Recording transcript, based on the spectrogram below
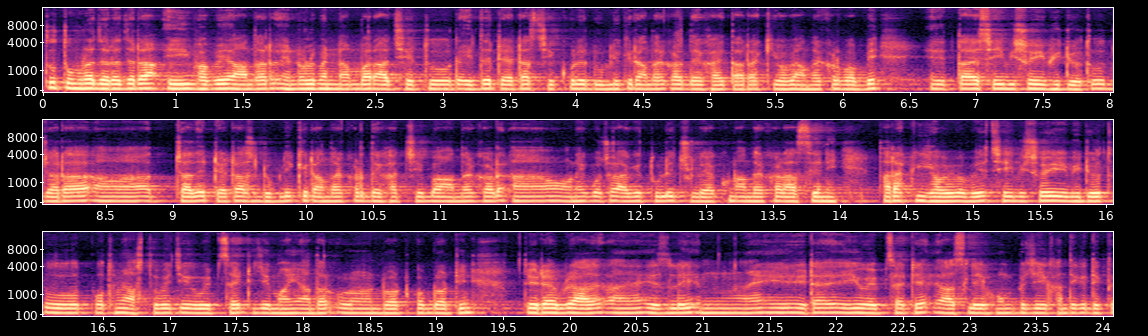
তো তোমরা যারা যারা এইভাবে আধার এনরোলমেন্ট নাম্বার আছে, তো এদের ডেটা চেক করে ডুপ্লিকেট আধার কার্ড দেখায় তারা কীভাবে আধার কার্ড পাবে তা সেই বিষয়ে এই ভিডিও তো যারা যাদের স্ট্যাটাস ডুপ্লিকেট আধার কার্ড দেখাচ্ছে বা আধার কার্ড অনেক বছর আগে তুলেছিল, এখন আধার কার্ড আসেনি, তারা কীভাবে পাবে সেই বিষয়ে এই ভিডিও তো প্রথমে আসতে হবে যে ওয়েবসাইট যে my Aadhaar dot com dot in তো এটা আসলে এটা এই ওয়েবসাইটে আসলে হোম পেজে এখান থেকে দেখতে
